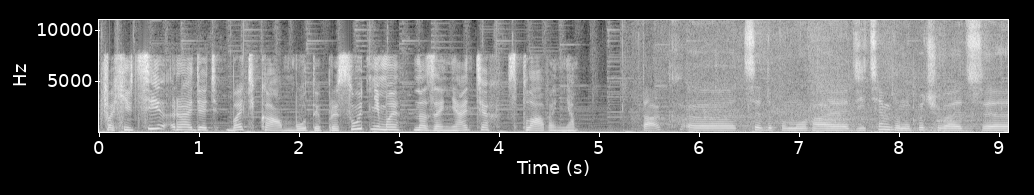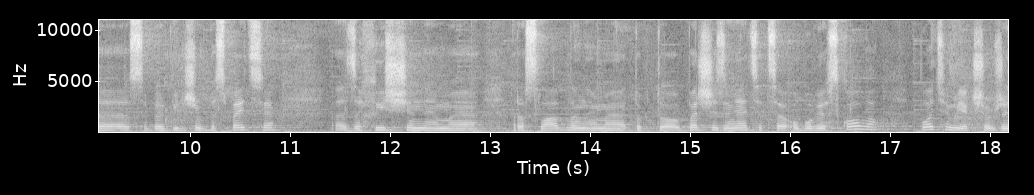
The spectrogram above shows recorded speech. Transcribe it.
Фахівці радять батькам бути присутніми на заняттях з плавання. Так, е, це допомагає дітям. Вони почувають е, себе більше в безпеці, е, захищеними, розслабленими. Тобто перші заняття це обов'язково. Потім, якщо вже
